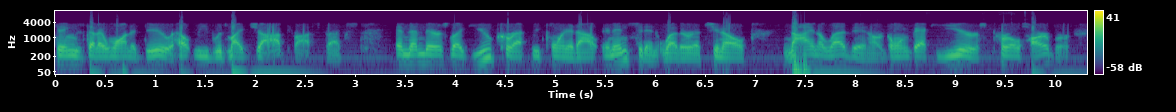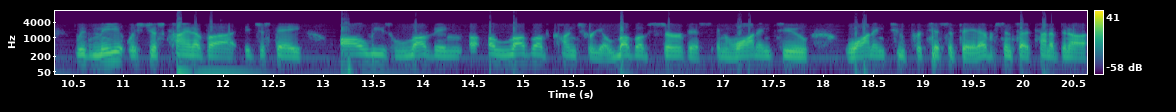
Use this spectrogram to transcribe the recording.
things that I want to do. Help me with my job prospects. And then there's like you correctly pointed out an incident, whether it's you know nine eleven or going back years, Pearl Harbor. With me, it was just kind of a, it just a always loving a, a love of country, a love of service, and wanting to wanting to participate. Ever since I've kind of been a,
